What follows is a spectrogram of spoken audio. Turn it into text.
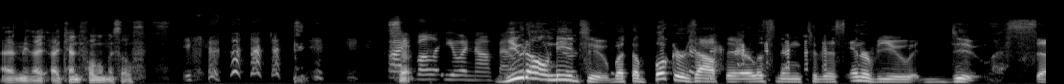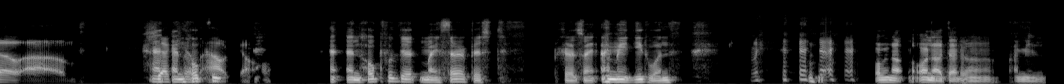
I mean, I, I can't follow myself. I follow you enough. You don't need to, but the bookers out there listening to this interview do. So um, And- check and him hopefully- out, y'all. A- and hopefully that my therapist, because I, I may need one or not, or not. I don't know. I mean,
